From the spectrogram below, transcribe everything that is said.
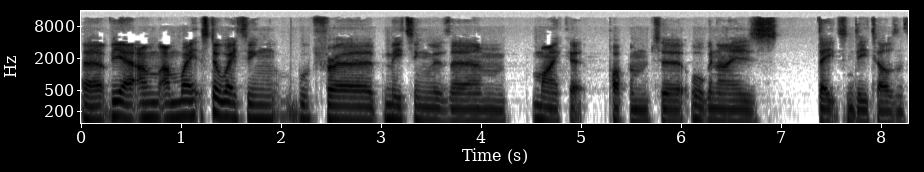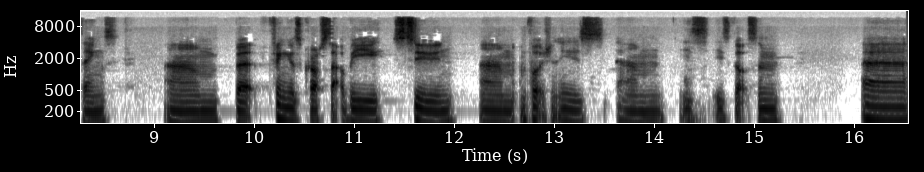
Uh, but yeah, I'm I'm wait, still waiting for a meeting with um, Mike at Popham to organise dates and details and things. Um, but fingers crossed that'll be soon. Um, unfortunately, he's um, he's he's got some. Uh,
